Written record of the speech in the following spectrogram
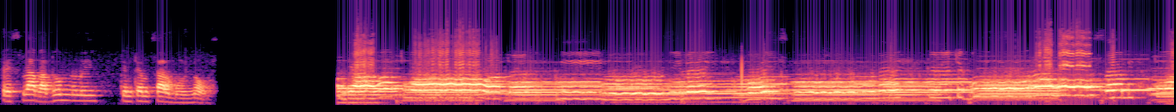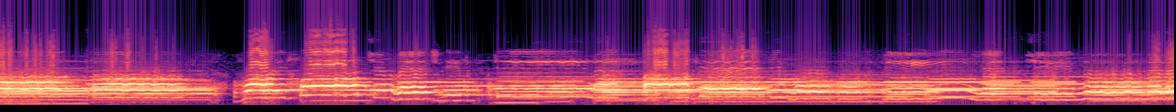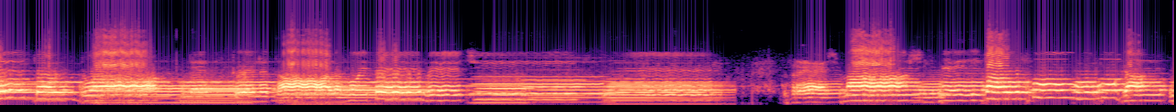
Spre slava Domnului cântăm psalmul 9. Ia toate minunile voi spune, cât gura o să-mi toată. Voi face-n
